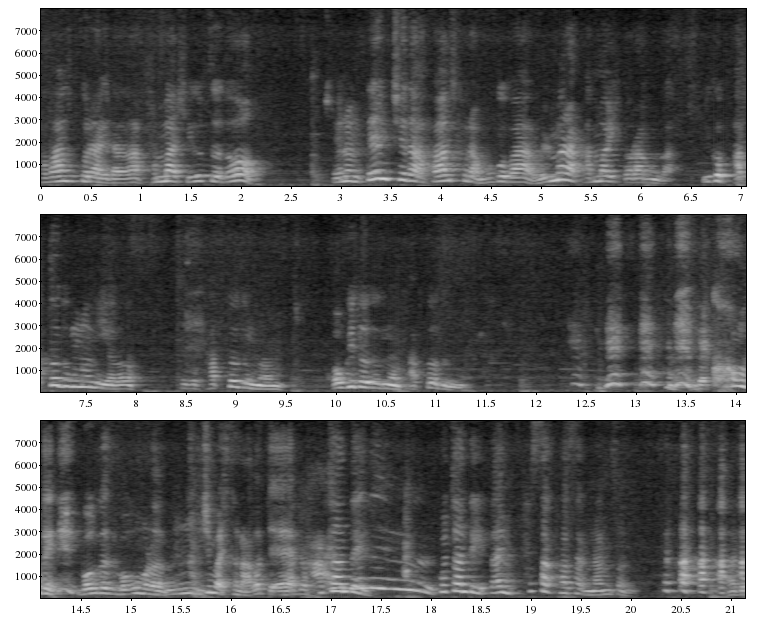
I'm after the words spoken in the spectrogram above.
밥 한 숟가락에다가 밥맛이 없어도 저놈 땡치다 숟가락 먹어봐. 얼마나 밥맛이 더라본가. 이거 밥도둑 놈이요. 이거 밥도둑 놈. 고기도둑 놈, 밥도둑 놈. 매콤하게 먹어서 먹으면은 음. 감칠맛이 더 나겠지. 맞아, 포찬데. 포찬데 땀이 파삭파삭 남선. 아주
